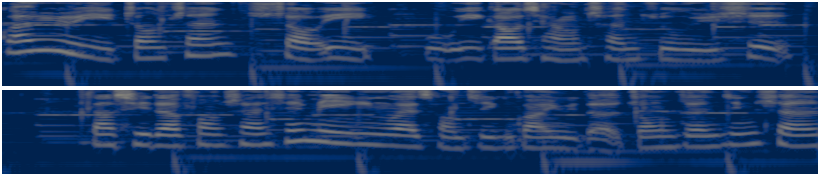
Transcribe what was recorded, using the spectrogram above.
关羽以忠贞、守义、武艺高强称著于世。早期的凤山先民因为崇敬关羽的忠贞精神，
